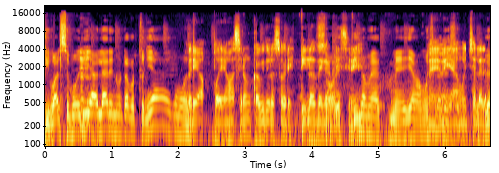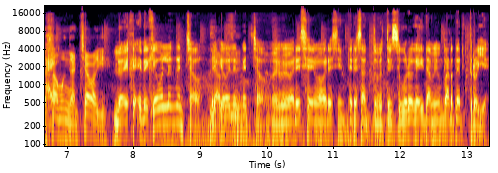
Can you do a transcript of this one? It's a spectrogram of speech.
igual se podría hablar en otra oportunidad. Como Podríamos, podríamos hacer un capítulo sobre estilos de sobre estilo me, me llama mucho Me- la me atención. llama mucho la- Lo dejamos enganchado aquí. Lo dejé, dejémoslo enganchado, Ya, dejémoslo perfecto. enganchado. Me, me parece, me parece interesante. pero Estoy seguro que ahí también va a arder Troya.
